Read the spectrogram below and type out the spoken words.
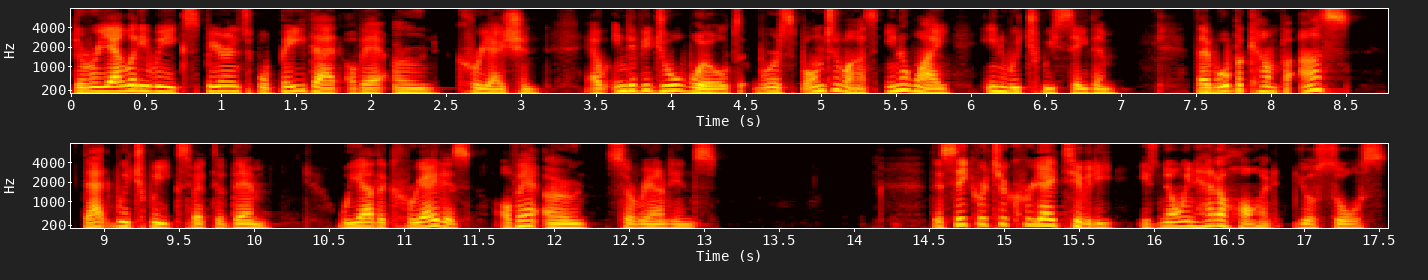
The reality we experience will be that of our own creation. Our individual worlds will respond to us in a way in which we see them. They will become for us that which we expect of them. We are the creators of our own surroundings. The secret to creativity is knowing how to hide your source.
